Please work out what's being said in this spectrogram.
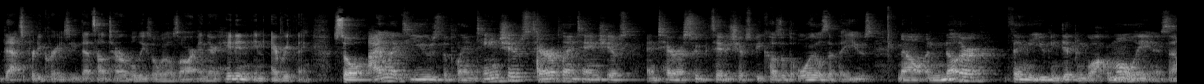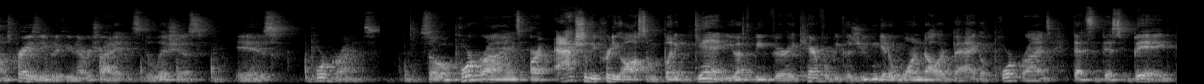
That's pretty crazy. That's how terrible these oils are, and they're hidden in everything. So I like to use the plantain chips, Terra plantain chips, and Terra sweet potato chips because of the oils that they use. Now, another thing that you can dip in guacamole, and it sounds crazy, but if you've never tried it, it's delicious, is pork rinds. So pork rinds are actually pretty awesome, but again, you have to be very careful because you can get a $1 bag of pork rinds that's this big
